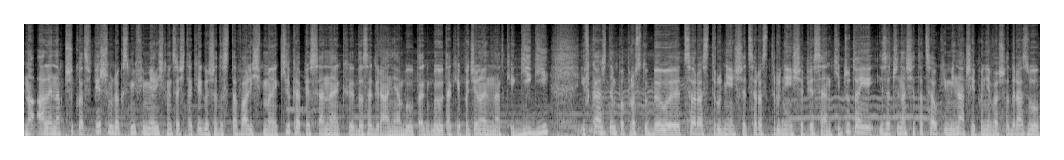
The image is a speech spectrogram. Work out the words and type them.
no ale na przykład w pierwszym Rocksmithie mieliśmy coś takiego, że dostawaliśmy kilka piosenek do zagrania, Był tak, były takie podzielone na takie gigi i w każdym po prostu były coraz trudniejsze, coraz trudniejsze piosenki. Tutaj zaczyna się to całkiem inaczej, ponieważ od razu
